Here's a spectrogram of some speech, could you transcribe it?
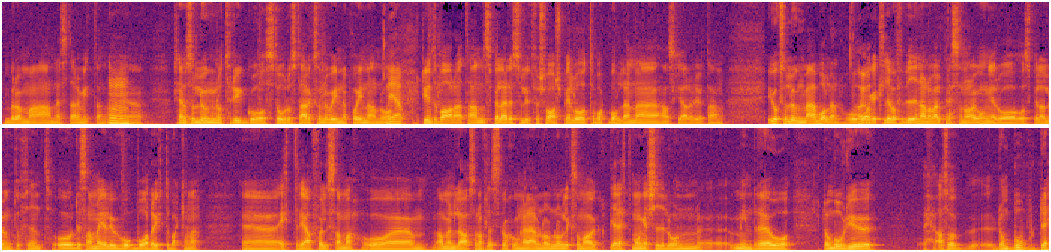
berömma Annes där i mitten. Mm. Eh, Kändes så lugn och trygg och stor och stark som du var inne på innan. Och Ja. Det är ju inte bara att han spelar resolut försvarsspel och tar bort bollen när han ska göra det utan är också lugn med bollen och Ja, vågar kliva förbi när de väl pressar några gånger och, och spela lugnt och fint. Och detsamma gäller ju båda ytterbackarna. Eh, ettriga, följsamma och eh, ja, men löser de flesta situationer även om de liksom har rätt många kilon eh, mindre och de borde ju... Alltså de borde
